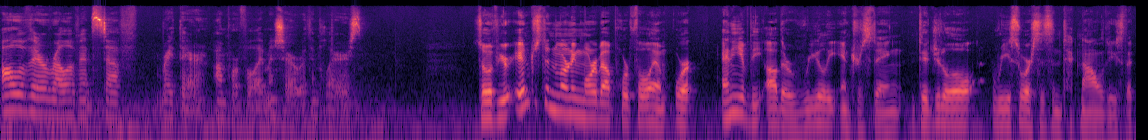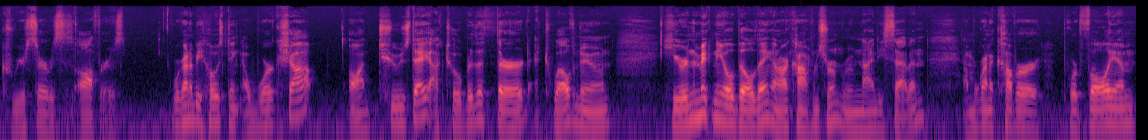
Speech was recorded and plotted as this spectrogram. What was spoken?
all of their relevant stuff right there on Portfolium and share it with employers. So if you're interested in learning more about Portfolium or any of the other really interesting digital resources and technologies that Career Services offers, we're going to be hosting a workshop on Tuesday, October the 3rd at 12 noon here in the McNeil building in our conference room, room 97. And we're going to cover Portfolium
